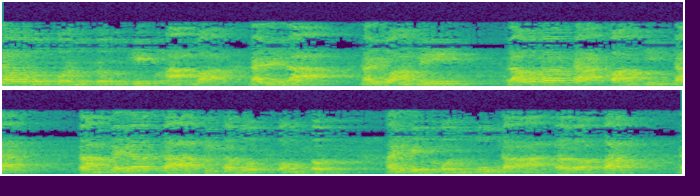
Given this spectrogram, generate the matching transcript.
เราทุกคนจงคิดอ่านว่าในเวลาในวันนี้ เราเริ่มจากความจริงใจตั้งใจรักษาที่กำหนดของตน ให้เป็นคนผู้สะอาดตลอดไป ใน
